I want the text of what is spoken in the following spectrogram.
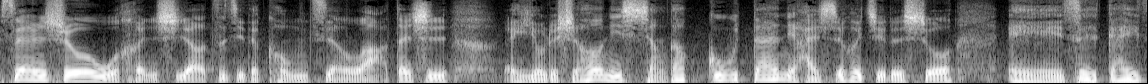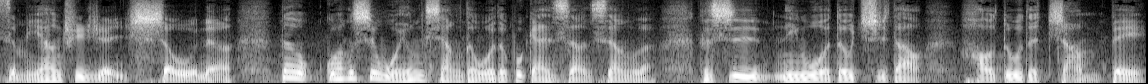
虽然说我很需要自己的空间啦，但是，诶，有的时候你想到孤单，你还是会觉得说，诶，这该怎么样去忍受呢？那光是我用想的，我都不敢想象了。可是你我都知道，好多的长辈。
